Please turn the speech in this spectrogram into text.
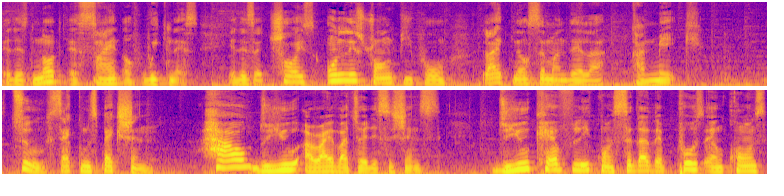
It is not a sign of weakness, it is a choice only strong people like Nelson Mandela can make. 2. Circumspection. How do you arrive at your decisions? Do you carefully consider the pros and cons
